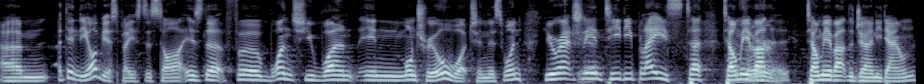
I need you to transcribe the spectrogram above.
Um, I think the obvious place to start is that for once you weren't in Montreal watching this one, you were actually Yeah. in TD Place. To, tell me about sir. tell me about the journey down.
